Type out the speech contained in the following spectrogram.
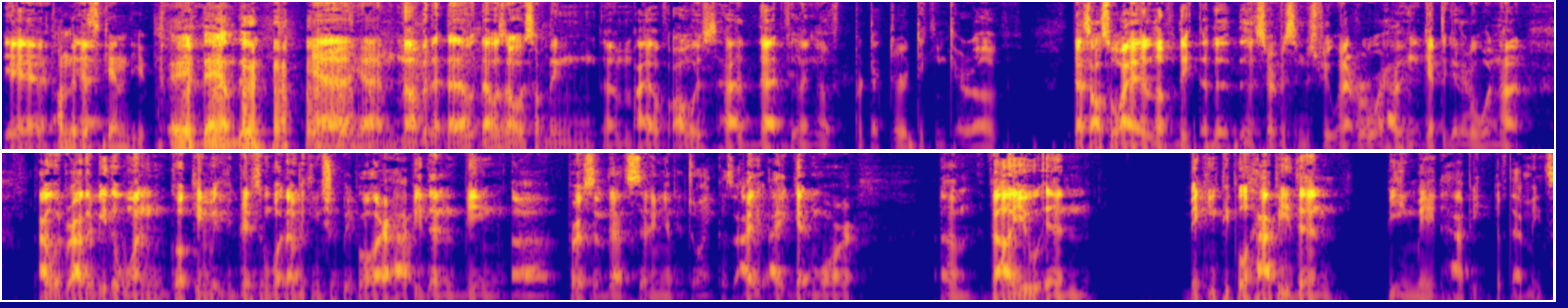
Yeah, Under yeah. the skin deep. hey damn dude yeah, yeah. No, but that, that that was always something um, I've always had that feeling of protector, taking care of. That's also why I love the the, the service industry. Whenever we're having a get together or whatnot, I would rather be the one cooking, making drinks and whatnot, making sure people are happy than being a person that's sitting and enjoying. Because I I get more um, value in making people happy than being made happy. If that makes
